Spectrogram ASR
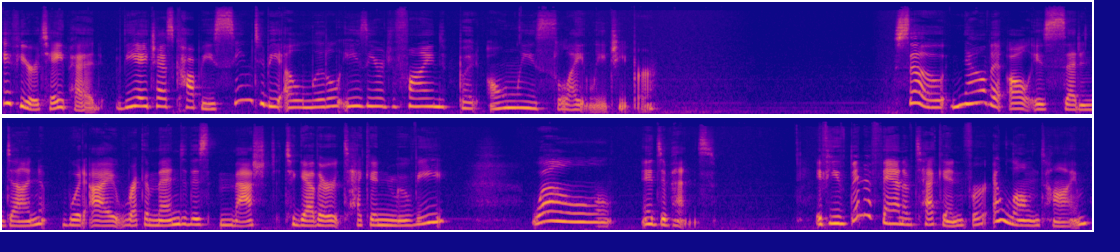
If you're a tapehead, VHS copies seem to be a little easier to find, but only slightly cheaper. So, now that all is said and done, would I recommend this mashed together Tekken movie? Well, it depends. If you've been a fan of Tekken for a long time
